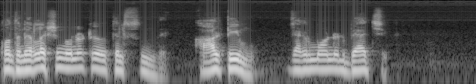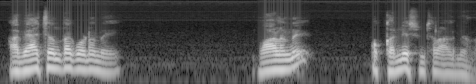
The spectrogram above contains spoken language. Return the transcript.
కొంత నిర్లక్ష్యంగా ఉన్నట్టు తెలుస్తుంది. All team Jaganmohan Reddy batch ఆ బ్యాచ్ అంతా కూడా వాళ్ళని ఒక కన్నేసి ఉంచాలి వాళ్ళ మీద.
